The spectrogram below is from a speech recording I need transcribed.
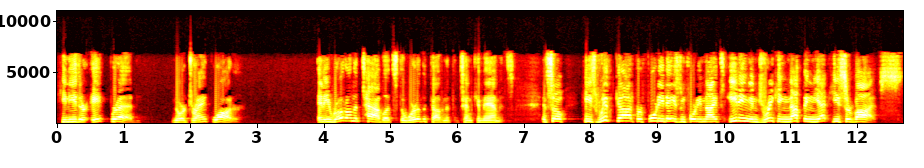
He neither ate bread nor drank water. And he wrote on the tablets the word of the covenant, the Ten Commandments. And so he's with God for 40 days and 40 nights, eating and drinking nothing, yet he survives.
